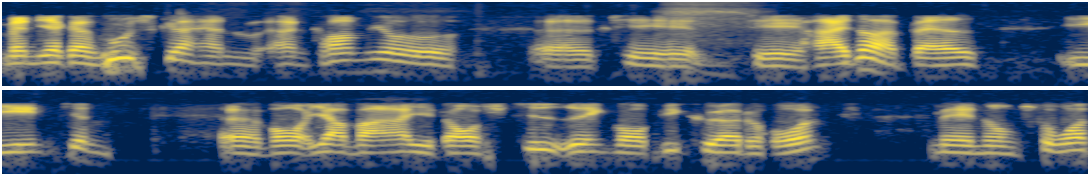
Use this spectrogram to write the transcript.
Men jeg kan huske, at han, han kom jo øh, til, til Hyderabad i Indien, øh, hvor jeg var i et års tid, ikke? hvor vi kørte rundt med nogle store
